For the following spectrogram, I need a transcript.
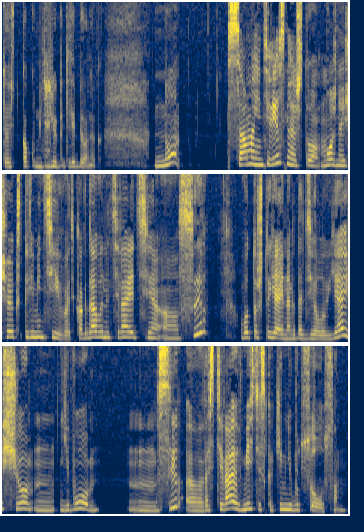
то есть как у меня любит ребенок. Но самое интересное, что можно еще экспериментировать. Когда вы натираете э, сыр, вот то, что я иногда делаю, я еще его сыр э, растираю вместе с каким-нибудь соусом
